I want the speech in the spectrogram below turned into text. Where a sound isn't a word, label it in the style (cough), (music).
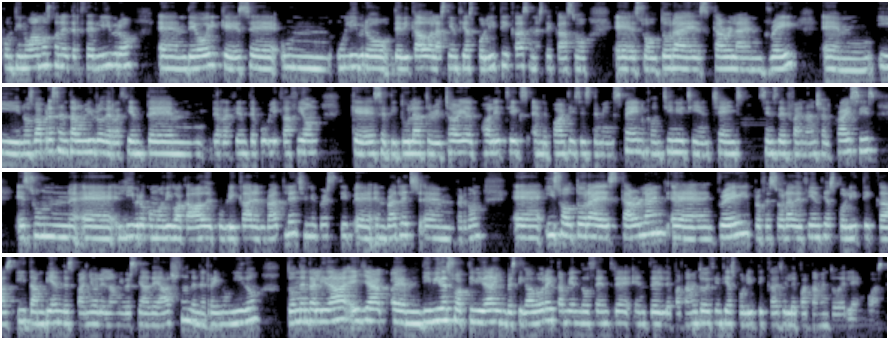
continuamos con el tercer libro eh, de hoy, que es eh, un, libro dedicado a las ciencias políticas. En este caso, eh, su autora es Caroline Gray y nos va a presentar un libro de reciente, de reciente publicación que se titula Territorial Politics and the Party System in Spain, Continuity and Change since the Financial Crisis. Es un eh, libro, como digo, acabado de publicar en Radlage University, eh, en Radlage, em, perdón, eh, y su autora es Caroline Gray, profesora de Ciencias Políticas y también de Español en la Universidad de Ashton, en el Reino Unido, donde en realidad ella em, divide su actividad investigadora y también docente entre el Departamento de Ciencias Políticas y el Departamento de Lenguas.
